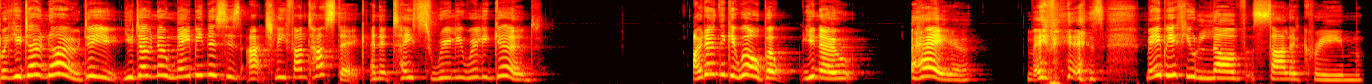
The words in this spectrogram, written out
But you don't know, do you? You don't know. Maybe this is actually fantastic and it tastes really, really good. I don't think it will, but you know, hey, maybe it's maybe if you love salad cream,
